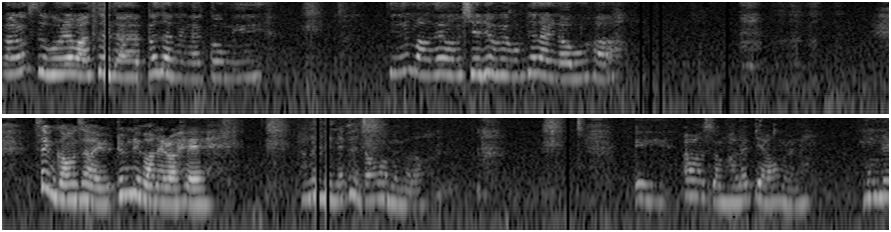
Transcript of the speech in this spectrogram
ငါတို့စဘူးထဲမှာဆက်ကြတဲ့ပတ်စံနေလဲကုန်ပြီ ဒီနေ့မှလည်းရှေ့ရွေးမပြတ်နိုင်တော့ဘူးဟာစိတ်မကောင်းကြရတွင်းနေပါနဲ့တော့ဟဲ့ဒါနဲ့နည်းနည်းဖန်ကြောင်းပါမယ်မလားအေးအဲ့ဒါဆိုငါလည်းပြန်အောင်မယ်နော်ငုံနေ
